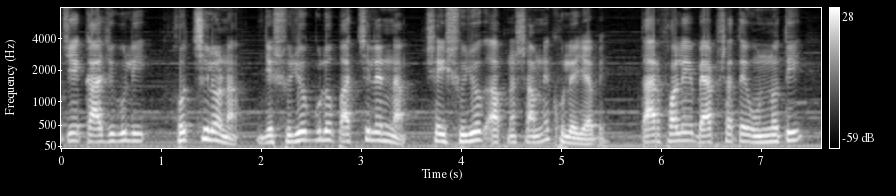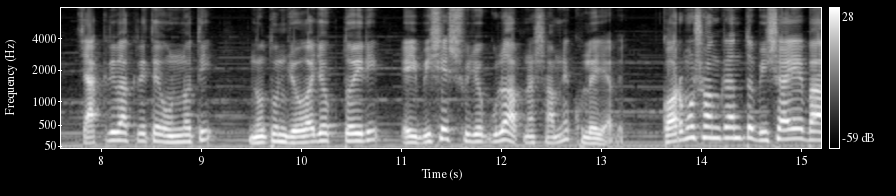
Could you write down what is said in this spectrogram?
যে কাজগুলি হচ্ছিল না, যে সুযোগগুলো পাচ্ছিলেন না, সেই সুযোগ আপনার সামনে খুলে যাবে। তার ফলে ব্যবসাতে উন্নতি চাকরি বাকরিতে উন্নতি, নতুন যোগাযোগ তৈরি, এই বিশেষ সুযোগগুলো আপনার সামনে খুলে যাবে। কর্ম সংক্রান্ত বিষয়ে বা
